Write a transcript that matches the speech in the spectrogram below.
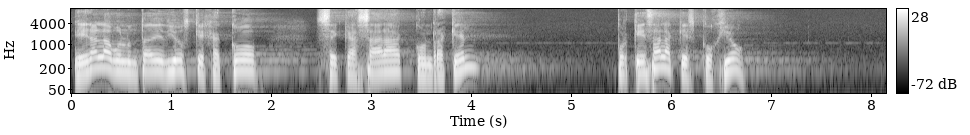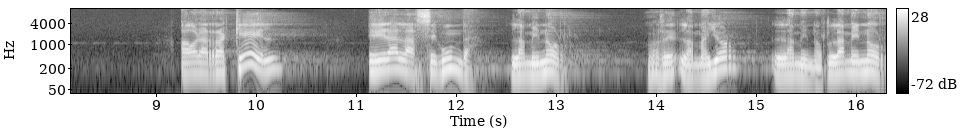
¿era la voluntad de Dios que Jacob se casara con Raquel? Porque es a la que escogió. Ahora Raquel era la segunda, la menor. La mayor, la menor, la menor.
